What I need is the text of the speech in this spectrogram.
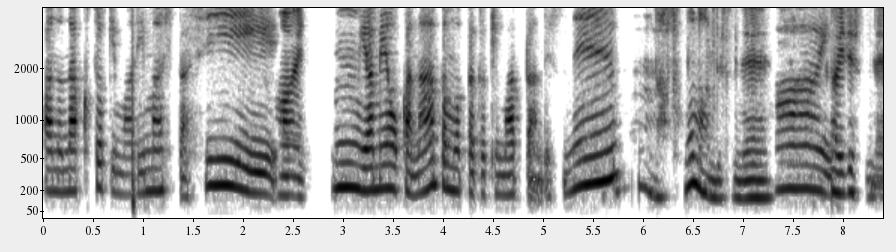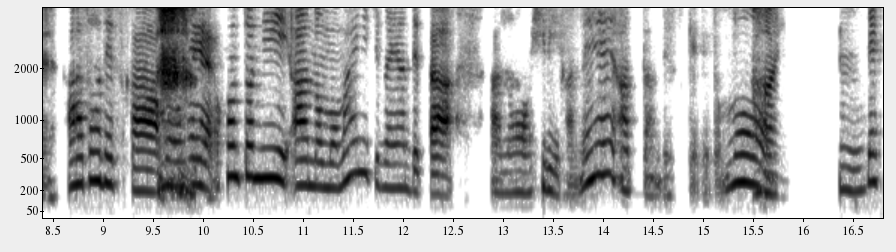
あの、泣く時もありましたし、はい。うん、やめようかなと思った時もあったんですね。うん、あそうなんですね。はい。はいですね。あそうですか。もうね、本当に、あの、もう毎日悩んでた、あの、日々がね、あったんですけれども、はい。うん、で、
